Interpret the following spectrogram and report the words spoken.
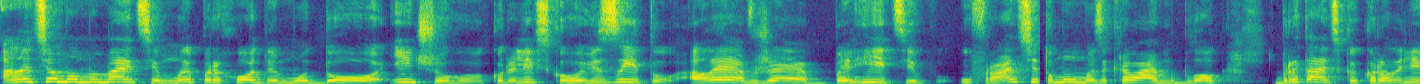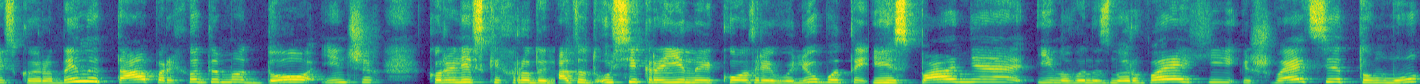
А на цьому моменті ми переходимо до іншого королівського візиту, але вже бельгійців у Франції. Тому ми закриваємо блок британської королівської родини та переходимо до інших королівських родин. А тут усі країни, котрі ви любите, і Іспанія, і новини з Норвегії, і Швеції. Тому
